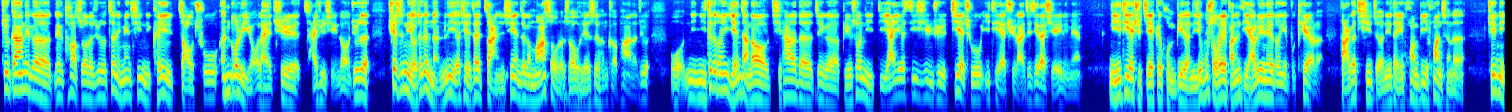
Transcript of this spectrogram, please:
就刚刚那个那个涛说的，就是这里面其实你可以找出 N 多理由来去采取行动，就是确实你有这个能力，而且在展现这个 muscle 的时候，我觉得是很可怕的。就我你你这个东西延展到其他的这个，比如说你抵押 USDC 进去借出 ETH 来，这借贷协议里面，你 ETH 直接可以混币了，你就无所谓，反正抵押率那个东西也不 care 了，打个七折，你等于换币换成了，其实你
